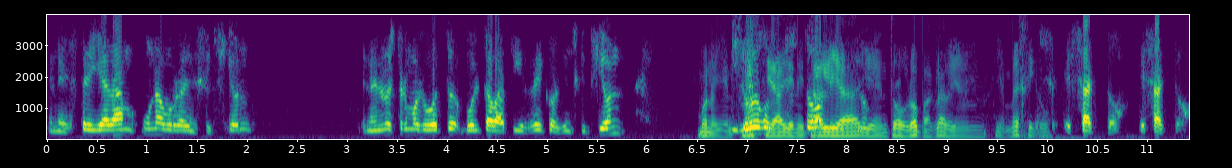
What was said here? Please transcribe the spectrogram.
En el Estrella Dam, una burrada inscripción. En el nuestro hemos vuelto, vuelto a batir récords de inscripción. Bueno, y en Suecia, y en Italia, y en toda Europa, claro, y en, y en México. Exacto, exacto.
